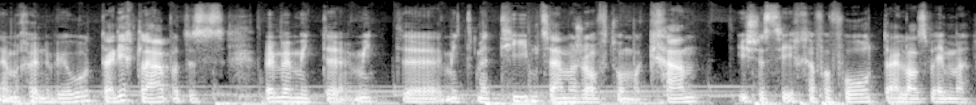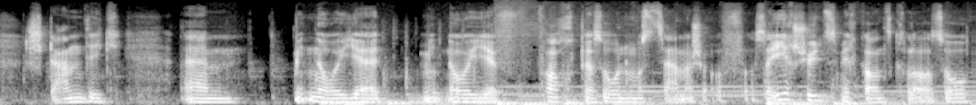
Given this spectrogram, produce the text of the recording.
ähm, können beurteilen. Ich glaube, dass wenn man mit, äh, mit, äh, mit einem Team zusammenarbeitet, das man kennt, ist es sicher von Vorteil, als wenn man ständig ähm, mit neuen, mit neuen Fachpersonen muss zusammenarbeiten muss. Also ich schütze mich ganz klar so,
